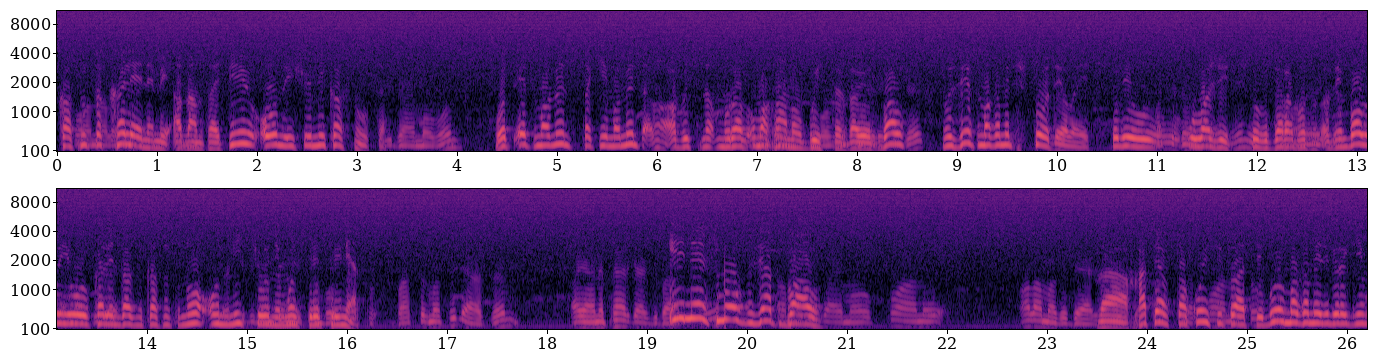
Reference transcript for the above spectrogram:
коснуться коленями Адам Сайтиев, он еще не коснулся. Вот этот момент, такие моменты, а, обычно Мурат Умаханов быстро дает балл. Но здесь Магомед что делает? Чтобы его уложить, чтобы заработать один балл, его колен должен коснуться, но он ничего не может предпринять. И не смог взять балл. Да, хотя в такой ситуации был Магомед Ибрагим,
